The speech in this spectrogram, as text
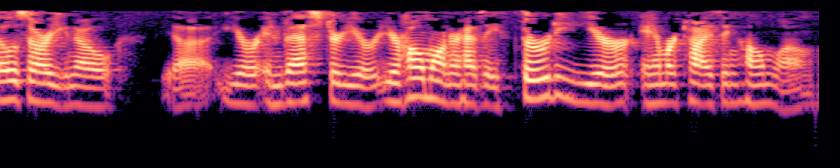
those are, you know, uh, your investor, your, your homeowner has a 30 year amortizing home loan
